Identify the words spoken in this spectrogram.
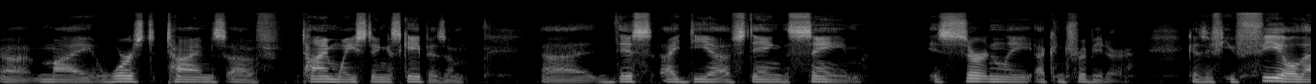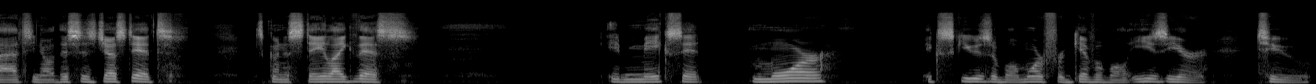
uh, my worst times of time wasting escapism, uh, this idea of staying the same is certainly a contributor. Because if you feel that, you know, this is just it, it's going to stay like this, it makes it more excusable, more forgivable, easier to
